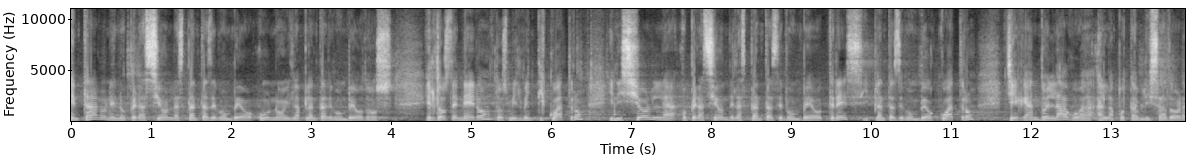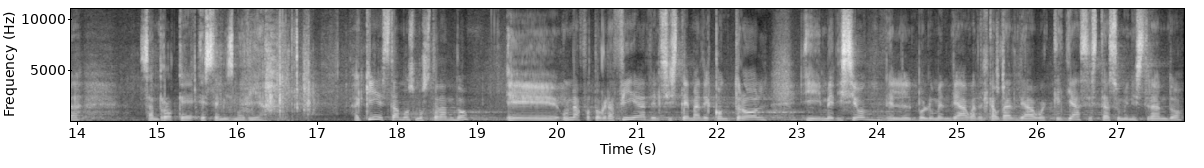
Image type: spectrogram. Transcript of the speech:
Entraron en operación las plantas de bombeo 1 y la planta de bombeo 2. El 2 de enero 2024 inició la operación de las plantas de bombeo 3 y plantas de bombeo 4, llegando el agua a la potabilizadora San Roque este mismo día. Aquí estamos mostrando eh, una fotografía del sistema de control y medición del volumen de agua, del caudal de agua que ya se está suministrando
